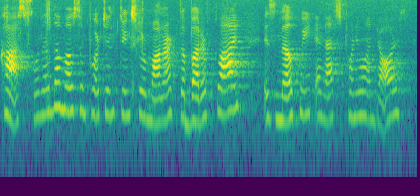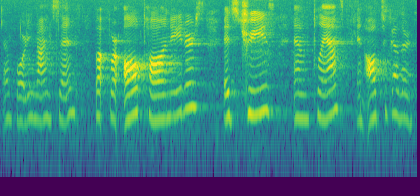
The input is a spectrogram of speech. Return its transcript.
Cost. One of the most important things for monarch, the butterfly, is milkweed, and that's $21.49. But for all pollinators, it's trees and plants, and altogether it's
